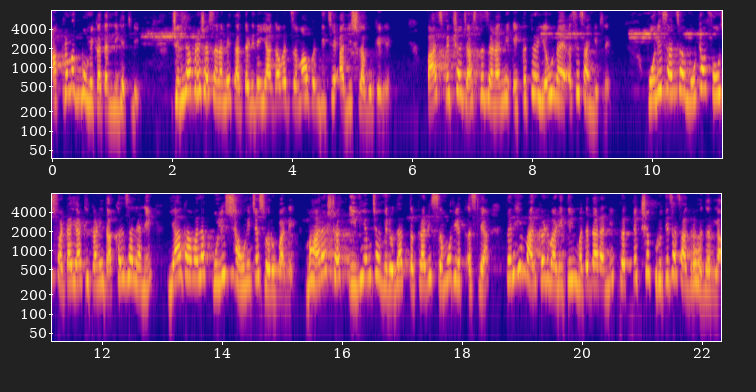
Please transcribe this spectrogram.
आक्रमक भूमिका त्यांनी घेतली. जिल्हा प्रशासनाने तातडीने या गावात जमावबंदीचे आदेश लागू केले. पाच पेक्षा जास्त जणांनी एकत्र येऊ नये असे सांगितले. पोलिसांचा मोठा फौज फाटा या ठिकाणी दाखल झाल्याने या गावाला पोलीस छावणीचे स्वरूप आले. महाराष्ट्रात ईव्हीएमच्या विरोधात तक्रारी समोर येत असल्या तरीही मार्कडवाडीतील मतदारांनी प्रत्यक्ष कृतीचाच आग्रह धरला.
